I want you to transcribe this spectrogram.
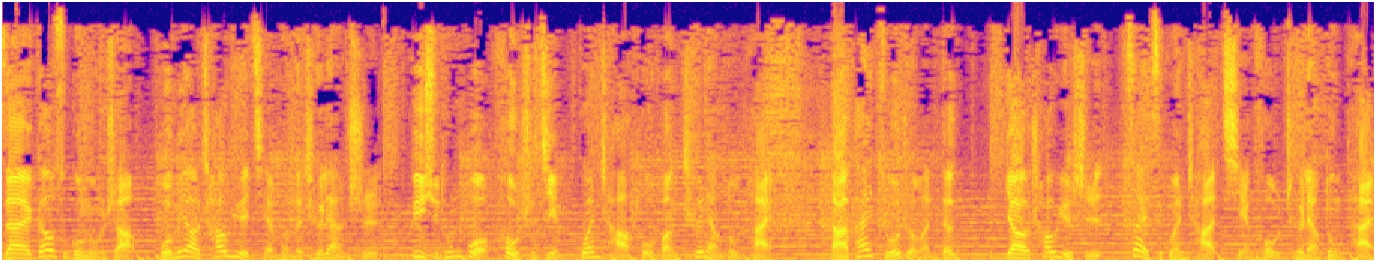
在高速公路上，我们要超越前方的车辆时，必须通过后视镜观察后方车辆动态，打开左转弯灯，要超越时再次观察前后车辆动态。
